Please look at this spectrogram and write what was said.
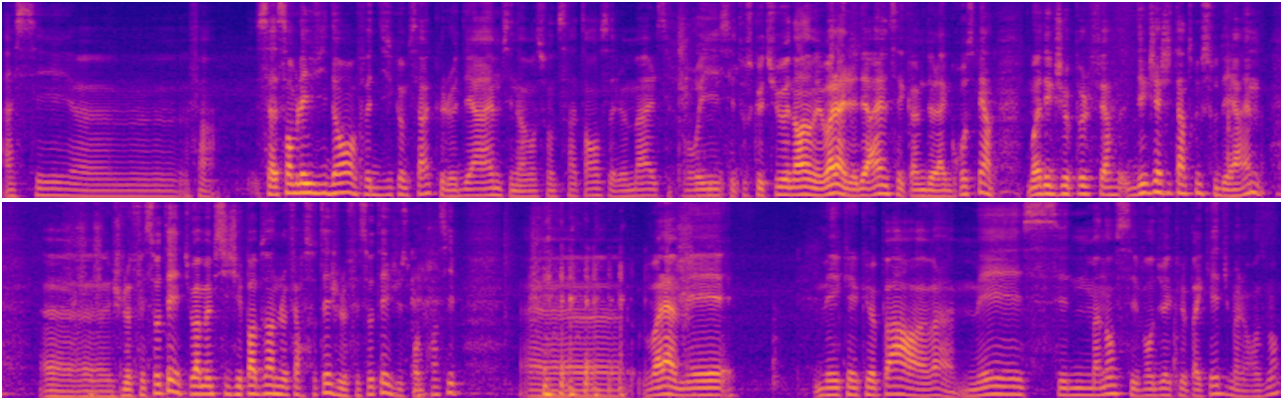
assez euh, enfin ça semble évident en fait dit comme ça que le DRM c'est une invention de Satan, c'est le mal, c'est pourri, c'est tout ce que tu veux. Non, non mais voilà, le DRM c'est quand même de la grosse merde. Moi dès que je peux le faire, dès que j'achète un truc sous DRM, euh, je le fais sauter. Tu vois, même si j'ai pas besoin de le faire sauter, je le fais sauter juste pour le principe. Euh, voilà, mais mais quelque part, euh, voilà. Mais c'est maintenant c'est vendu avec le package malheureusement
